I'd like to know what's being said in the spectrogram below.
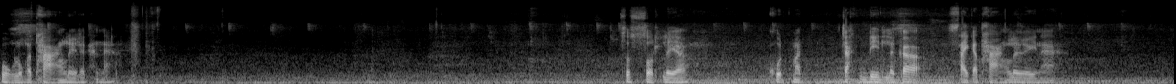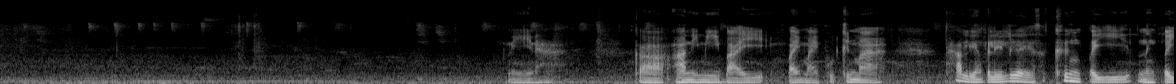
ปลูกลงกระถางเลยแล้วกันนะสดๆเลยอะ ขุดมาจากดินแล้วก็ใส่กระถางเลยนะ นี่นะก็อันนี้มีใบใบใหม่ผุดขึ้นมา ถ้าเลี้ยงไปเรื่อยๆสักครึ่งปีหนึ่งปี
